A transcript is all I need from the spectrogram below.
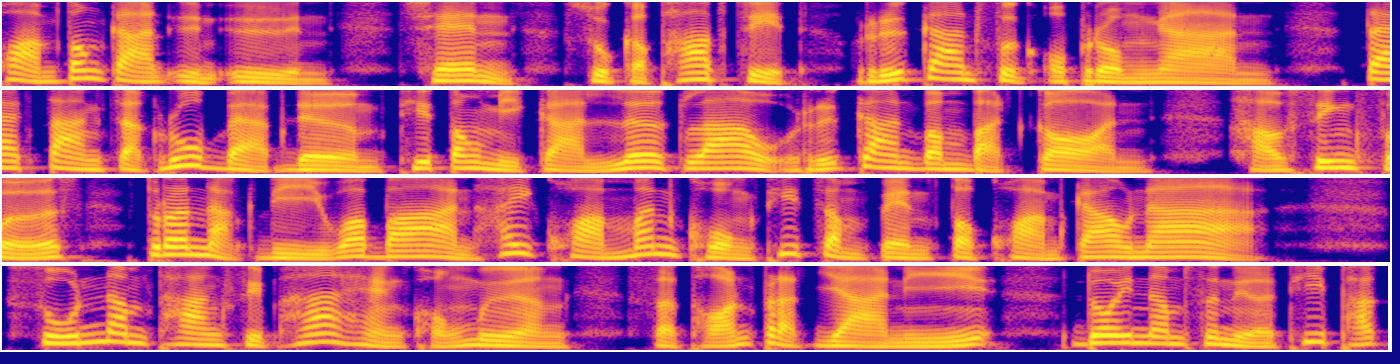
ความต้องการอื่นๆ เช่น สุขภาพจิต หรือการฝึกอบรมงาน แตกต่างจากรูปแบบเดิมที่ต้องมีการเลิกเล้าหรือการบำบัดก่อน Housing First ตระหนักดีว่าบ้านให้ความมั่นคงที่จำเป็นต่อความก้าวหน้า ศูนย์นำทาง 15 แห่งของเมือง สะท้อนปรัชญานี้ โดยนำเสนอที่พัก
